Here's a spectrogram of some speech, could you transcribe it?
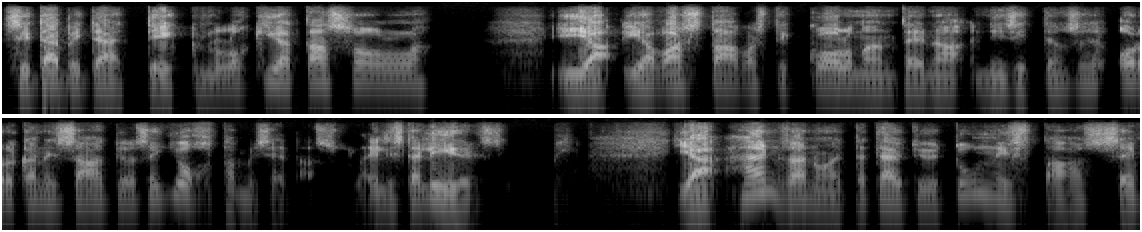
Sitä pitää teknologiatasolla, ja, ja vastaavasti kolmantena, niin sitten on se organisaatio sen johtamisen tasolla, eli sitä leadershipia. Ja hän sanoi, että täytyy tunnistaa se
